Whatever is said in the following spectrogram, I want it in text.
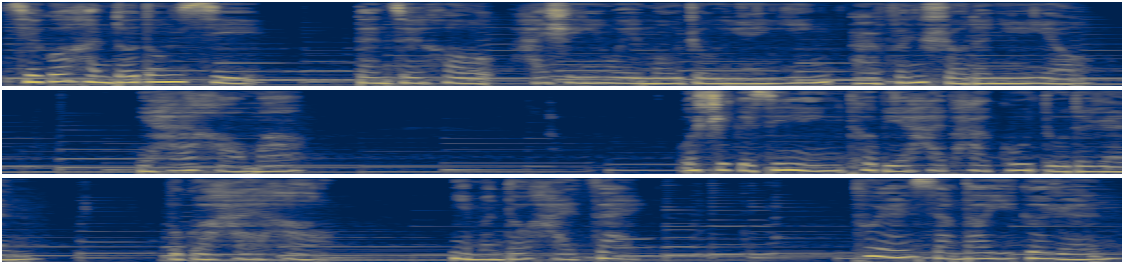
写过很多东西，但最后还是因为某种原因而分手的女友，你还好吗？我是个心灵特别害怕孤独的人，不过还好，你们都还在。突然想到一个人，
